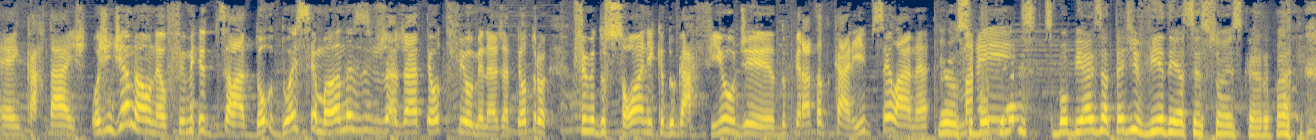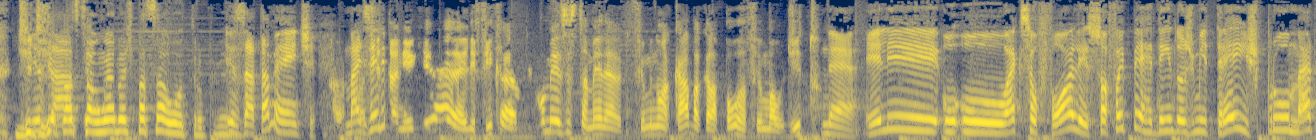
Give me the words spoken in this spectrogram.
é, em cartaz. Hoje em dia não, né? O filme, sei lá, do- duas semanas e já, já tem outro filme, né? Já tem outro filme do Sonic, do Garfield, do Pirata do Caribe, sei lá, né? Meu, se, bobear, eles- se bobear, eles até dividem as sessões, cara. Pra, de dia Exato. passar um e à noite passar outro. Exatamente. Mas o ele, Titanic, é, ele fica ficou meses também, né? O filme não acaba, aquela porra, filme maldito. né, ele, o, o Axel Foley só foi perder em 2003 pro Mat,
